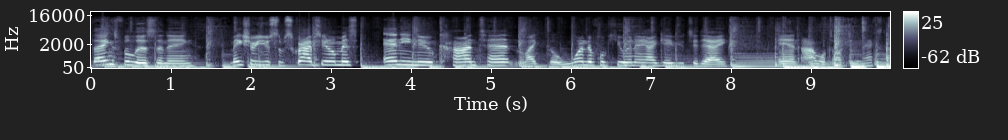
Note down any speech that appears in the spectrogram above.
thanks for listening. Make sure you subscribe so you don't miss any new content like the wonderful Q&A I gave you today. And I will talk to you next time.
